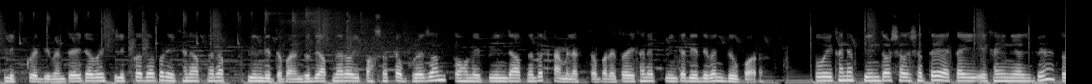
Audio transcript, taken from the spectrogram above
ক্লিক করে দিবেন। তো এটার উপরে ক্লিক করে দেওয়ার পর এখানে আপনারা পিন দিতে পারেন। যদি আপনারা ওই পাসওয়ার্ডটা ভুলে যান, তখন এই পিনটা আপনাদের কামে লাগতে পারে। তো এখানে পিনটা দিয়ে দেবেন দুবার। তো এখানে পিন দেওয়ার সাথে সাথে একাই এখানে নিয়ে আসবে। তো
